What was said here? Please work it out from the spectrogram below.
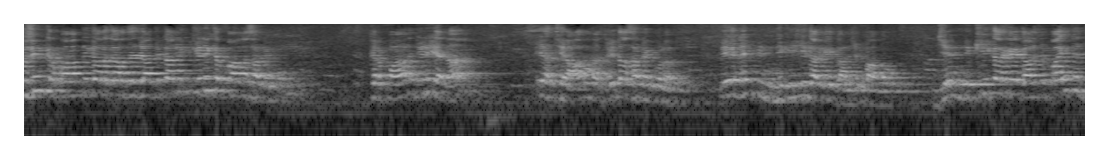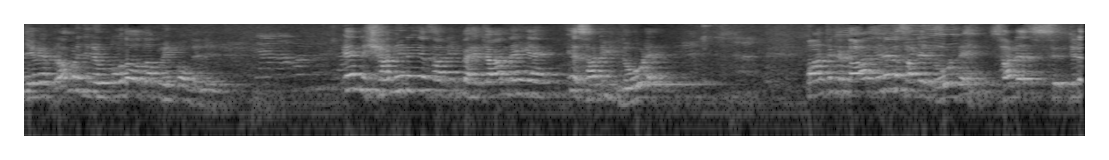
ਤੁਸੀਂ ਕਿਰਪਾਨ ਦੀ ਗੱਲ ਕਰਦੇ, ਜੱਜ ਕੱਲ ਕਿਹੜੀ ਕਿਰਪਾਨ ਆ ਸਾਡੇ ਕੋਲ? ਕਿਰਪਾਨ ਜਿਹੜੀ ਹੈ ਨਾ, ਇਹ ਹਥਿਆਰ ਹੋਣਾ ਚਾਹੀਦਾ ਸਾਡੇ ਕੋਲ। ਇਹ ਨਹੀਂ ਵੀ ਨਿੱਕੀ ਜਿਹੀ ਕਰਕੇ ਗੱਲ 'ਚ ਪਾ ਲਓ ਜੇ ਨਿੱਕੀ ਕਰਕੇ ਗੱਲ 'ਚ ਪਾਈ ਤੇ ਜਿਵੇਂ ਬ੍ਰਾਹਮਣ ਜੀ ਨੂੰ ਪਾਉਂਦਾ ਉਦਾਂ ਤੁਸੀਂ ਪਾਉਂਦੇ ਜੇ। ਇਹ ਨਿਸ਼ਾਨੀ ਨਹੀਂ ਹੈ, ਸਾਡੀ ਪਹਿਚਾਨ ਨਹੀਂ ਹੈ, ਇਹ ਸਾਡੀ ਲੋੜ ਹੈ। ਪੰਜ ਕਕਾਰ ਜਿਹੜੇ ਨੇ ਸਾਡੇ ਲੋੜ ਨੇ, ਸਾਡੇ ਸ- ਜਿਹੜੇ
